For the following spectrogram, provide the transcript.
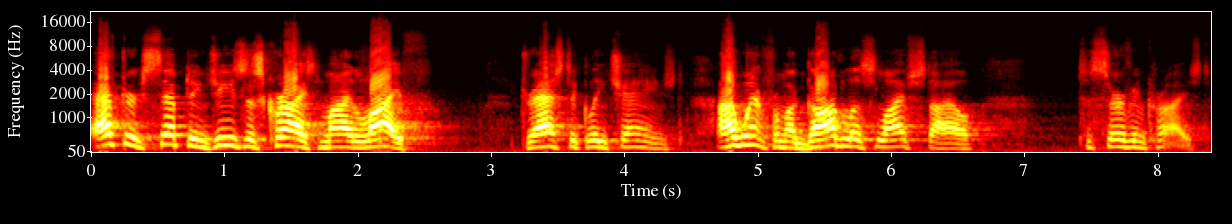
After accepting Jesus Christ, my life drastically changed. I went from a godless lifestyle to serving Christ.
